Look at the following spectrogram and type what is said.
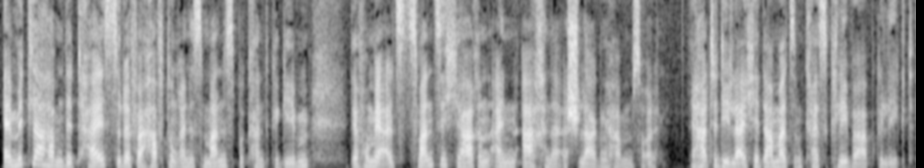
Ermittler haben Details zu der Verhaftung eines Mannes bekannt gegeben, der vor mehr als 20 Jahren einen Aachener erschlagen haben soll. Er hatte die Leiche damals im Kreis Kleve abgelegt.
